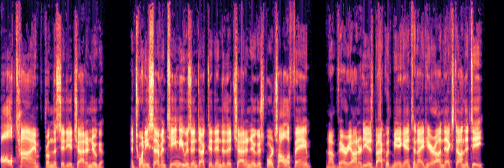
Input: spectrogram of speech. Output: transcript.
all time from the city of Chattanooga. In 2017, he was inducted into the Chattanooga Sports Hall of Fame and I'm very honored he is back with me again tonight here on Next on the Tee.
